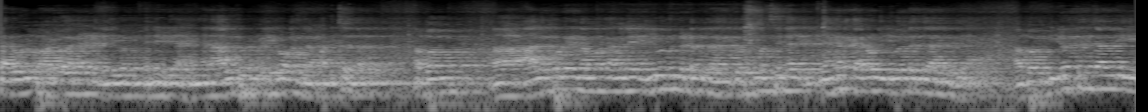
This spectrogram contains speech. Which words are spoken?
കരോട് പാടുവാനായിട്ട് ദൈവം എന്നെ ഇടയാക്കി. ഞാൻ ആലപ്പുഴ മെഡിക്കൽ കോളേജിലാണ് പഠിച്ചത്. അപ്പം ആലപ്പുഴയിൽ നമുക്ക് അങ്ങനെ ലീവ് ഒന്നും കിട്ടത്തില്ല. ക്രിസ്മസിന് ഞങ്ങളുടെ കരോൾ ഇരുപത്തഞ്ചാം തീയതി അപ്പം ഇരുപത്തഞ്ചാം തീയതി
